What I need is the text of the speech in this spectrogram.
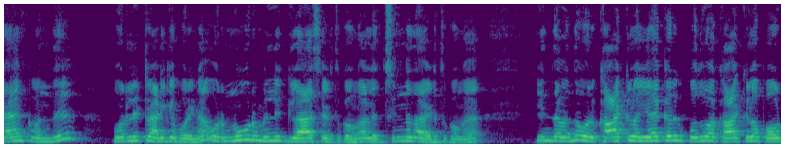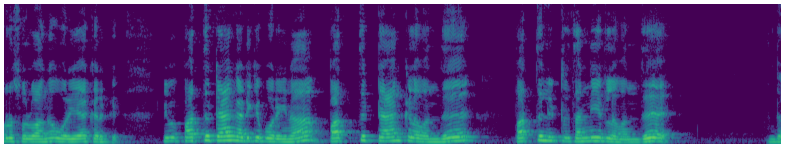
டேங்க் வந்து ஒரு லிட்டர் அடிக்க போகிறீங்கன்னா ஒரு நூறு மில்லி கிளாஸ் எடுத்துக்கோங்க இல்லை சின்னதாக எடுத்துக்கோங்க. இந்த வந்து ஒரு கால் கிலோ ஏக்கருக்கு பொதுவாக கால் கிலோ பவுடர் சொல்லுவாங்க ஒரு ஏக்கருக்கு. இப்போ பத்து டேங்க் அடிக்க போகிறீங்கன்னா பத்து டேங்க்கில் வந்து பத்து லிட்டர் தண்ணீரில் வந்து இந்த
